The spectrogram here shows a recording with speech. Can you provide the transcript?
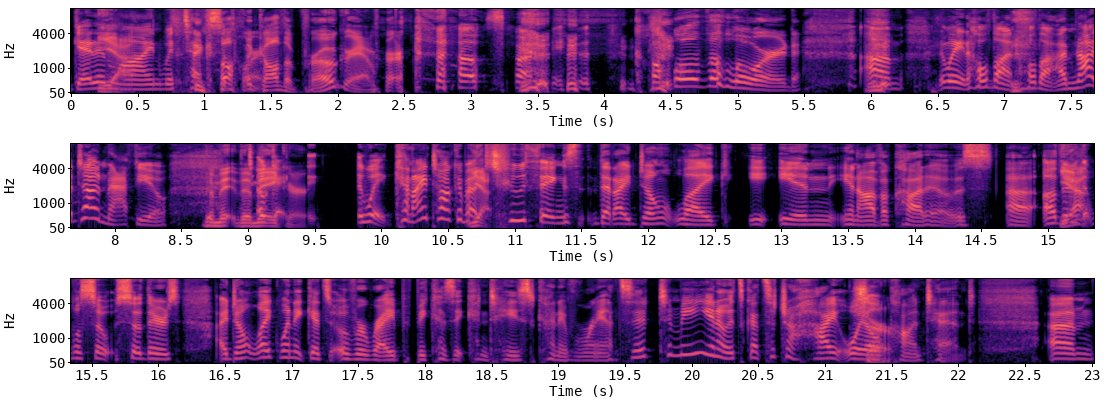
Get in Yeah. line with tech call, support. call the programmer. oh, sorry. Call the Lord. Um, wait, hold on, hold on. I'm not done, Matthew. The, ma- the Okay, maker. Wait, can I talk about Yeah. two things that I don't like in in avocados? Uh, other Yeah. than, well, so so there's I don't like when it gets overripe because it can taste kind of rancid to me. You know, it's got such a high oil Sure. content. Um,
